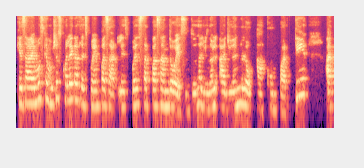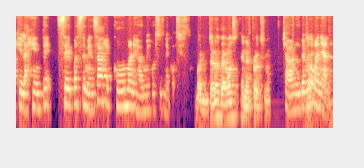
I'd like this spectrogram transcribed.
que sabemos que muchos colegas les pueden pasar, les puede estar pasando eso. Entonces ayúdenlo a compartir, a que la gente sepa este mensaje, cómo manejar mejor sus negocios. Bueno, entonces nos vemos en el próximo. Chao, nos vemos mañana.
